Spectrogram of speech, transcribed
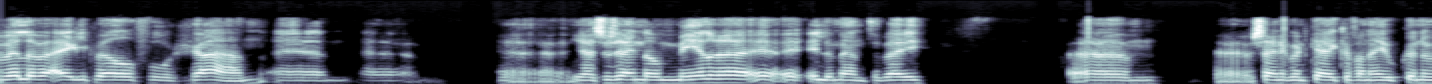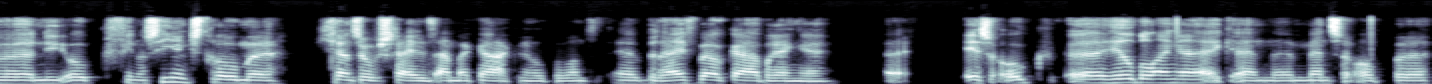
willen we eigenlijk wel voor gaan. En ja, zo zijn er meerdere elementen. Wij um, zijn ook aan het kijken van hey, hoe kunnen we nu ook financieringstromen grensoverschrijdend aan elkaar knopen. Want bedrijven bij elkaar brengen is ook heel belangrijk. En mensen op,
